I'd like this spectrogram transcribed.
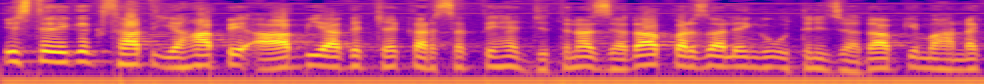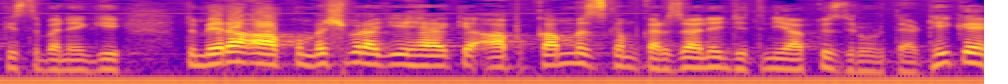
اس طریقے کے ساتھ یہاں پہ آپ بھی آ کے چیک کر سکتے ہیں، جتنا زیادہ آپ قرضہ لیں گے اتنی زیادہ آپ کی ماہانہ قسط بنے گی۔ تو میرا آپ کو مشورہ یہ ہے کہ آپ کم از کم قرضہ لیں جتنی آپ کی ضرورت ہے، ٹھیک ہے؟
